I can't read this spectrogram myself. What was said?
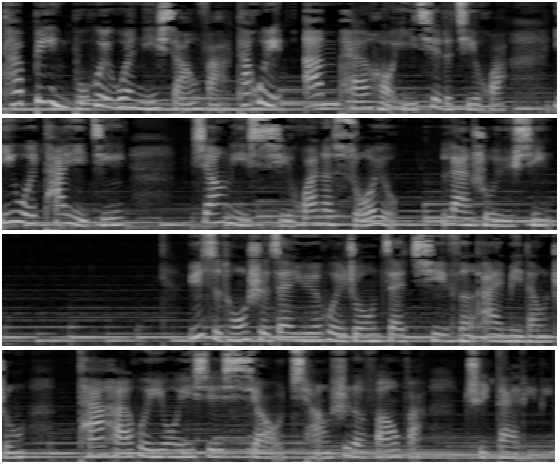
他并不会问你想法，他会安排好一切的计划，因为他已经将你喜欢的所有烂熟于心。与此同时，在约会中，在气氛暧昧当中。他还会用一些小强势的方法去带领你。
